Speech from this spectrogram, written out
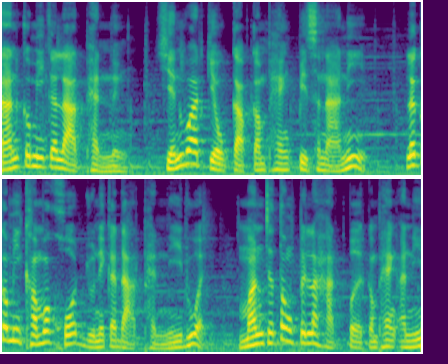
นั้นก็มีกระดาษแผ่นหนึ่ง เขียนว่าเกี่ยวกับกำแพงปริศนานี่ แล้วก็มีคำว่าโค้ดอยู่ในกระดาษแผ่นนี้ด้วย มันจะต้องเป็นรหัสเปิดกำแพงอันนี้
